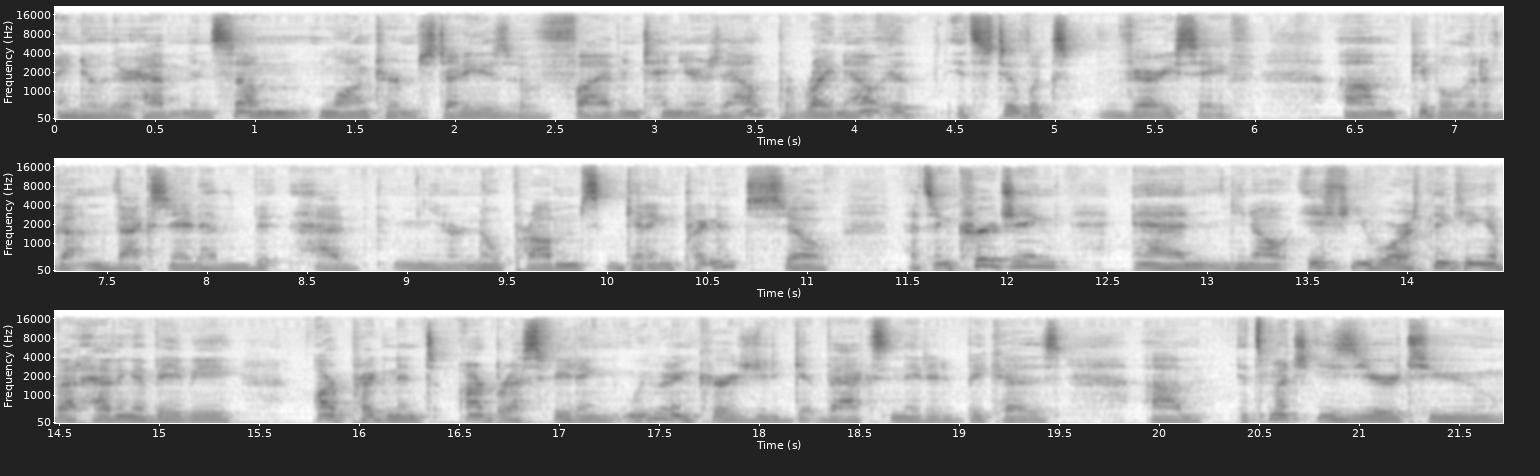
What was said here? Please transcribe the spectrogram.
I know there haven't been some long term studies of five and 10 years out, but right now it, it still looks very safe. Um, people that have gotten vaccinated have been, had you know no problems getting pregnant, so that's encouraging. And you know if you are thinking about having a baby, are pregnant, are breastfeeding, we would encourage you to get vaccinated because um, it's much easier to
